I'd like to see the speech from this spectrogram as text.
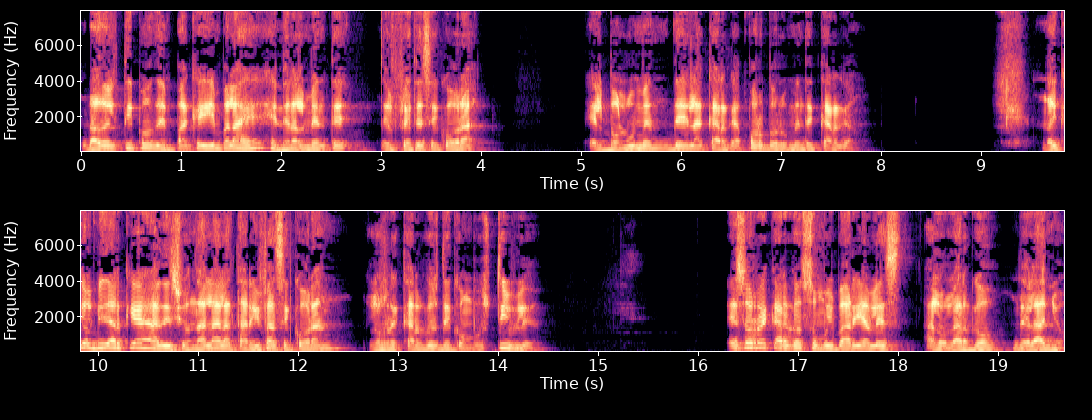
dado el tipo de empaque y embalaje, generalmente el flete se cobra el volumen de la carga, por volumen de carga. No hay que olvidar que adicional a la tarifa se cobran los recargos de combustible. Esos recargos son muy variables a lo largo del año.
